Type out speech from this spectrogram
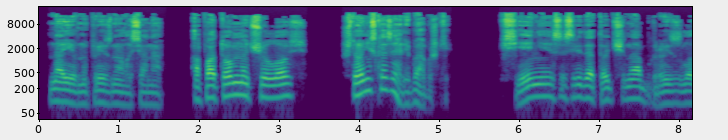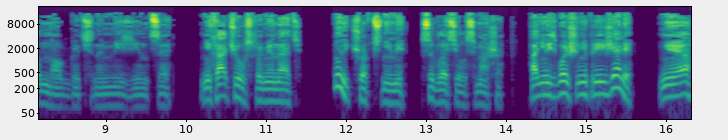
— наивно призналась она. А потом началось. Что они сказали бабушке? Ксения сосредоточенно обгрызла ноготь на мизинце. — Не хочу вспоминать. — Ну и черт с ними, — согласилась Маша. — Они ведь больше не приезжали? — Не,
